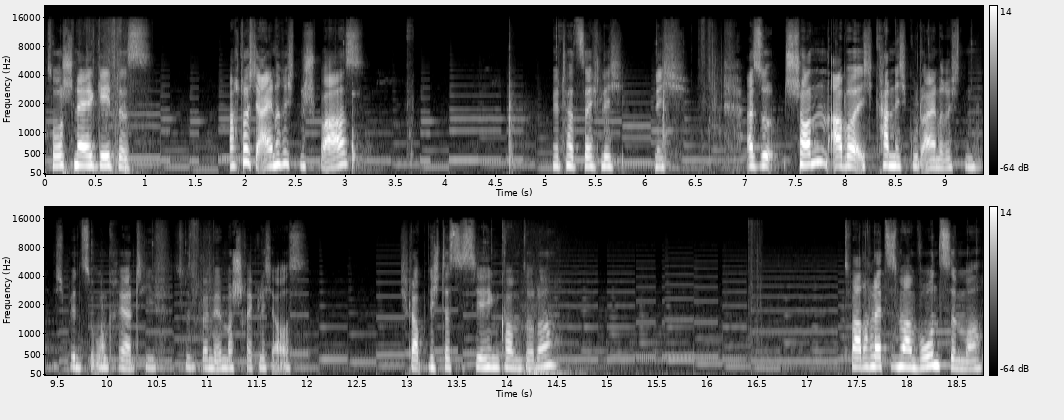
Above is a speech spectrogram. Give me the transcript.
So schnell geht es. Macht euch Einrichten Spaß? Mir tatsächlich nicht. Also schon, aber ich kann nicht gut einrichten. Ich bin zu unkreativ. Das sieht bei mir immer schrecklich aus. Ich glaube nicht, dass es hier hinkommt, oder? Das war doch letztes Mal im Wohnzimmer.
